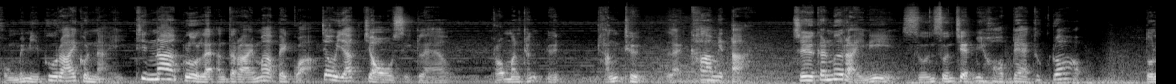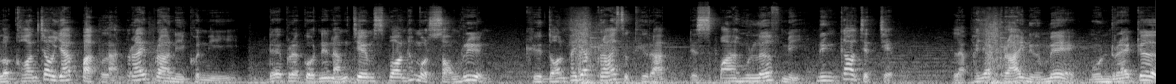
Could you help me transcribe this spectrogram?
คงไม่มีผู้ร้ายคนไหน ที่น่ากลัวและอันตรายมากไปกว่าเจ้ายักษ์จอลส์อีกแล้ว เพราะมันทั้งอึด ทั้งถึกและฆ่าไม่ตาย เจอกันเมื่อไหร่นี่ 007 มีหอบแดกทุกรอบ ตัวละครเจ้ายักษ์ปากหลันไร้ปราณีคนนี้ ได้ปรากฏในหนังเจมส์บอนด์ทั้งหมด 2 เรื่อง คือตอนพยักร้ายสุดที่รัก The Spy Who Loved Me 1977 และพยักร้ายเหนือเมฆ Moonraker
